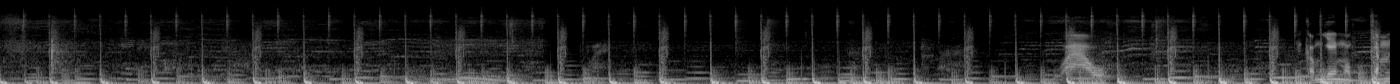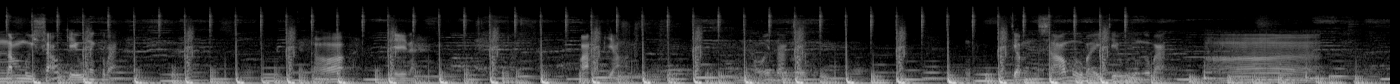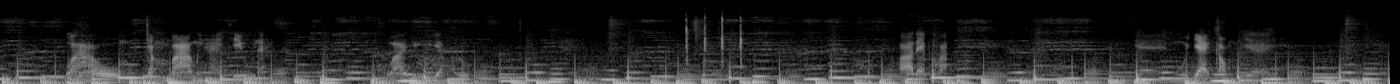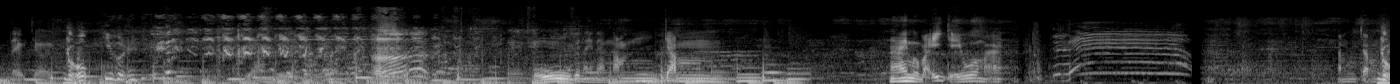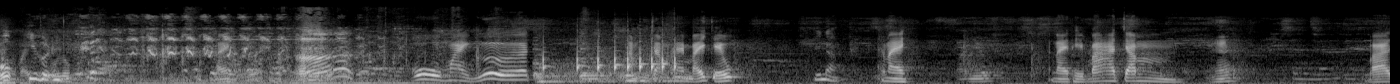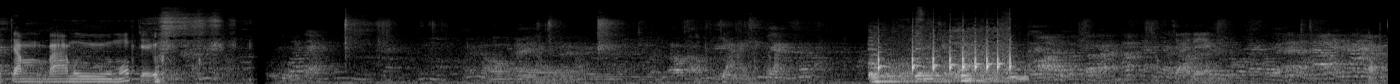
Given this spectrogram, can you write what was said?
Cộng dây 156 triệu nè các bạn. Đó, Vậy nè. Ba dòng dẫn Hỏi ta coi 167 triệu luôn các bạn. Đó. Wow 132 triệu nè. Quá dữ dằn luôn. Quá đẹp các bạn. Mua dài còng về nhiều Ồ, cái này là 527 triệu á mà 527 triệu luôn. Đây. Oh my god 527 triệu. Tí nào? Cái này. Cái này thì 300 Hả? 331 triệu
